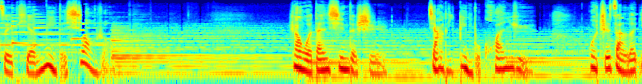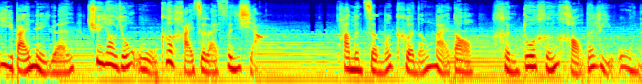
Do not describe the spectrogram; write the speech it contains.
最甜蜜的笑容。让我担心的是，家里并不宽裕，我只攒了一百美元，却要有五个孩子来分享，他们怎么可能买到很多很好的礼物呢？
